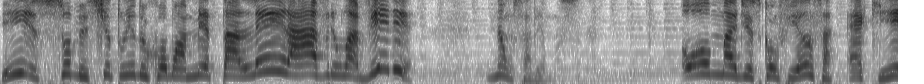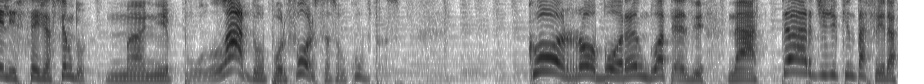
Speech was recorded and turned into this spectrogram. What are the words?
e substituído como a metaleira Avril Lavigne? Não sabemos. Uma desconfiança é que ele esteja sendo manipulado por forças ocultas. Corroborando a tese, na tarde de quinta-feira,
